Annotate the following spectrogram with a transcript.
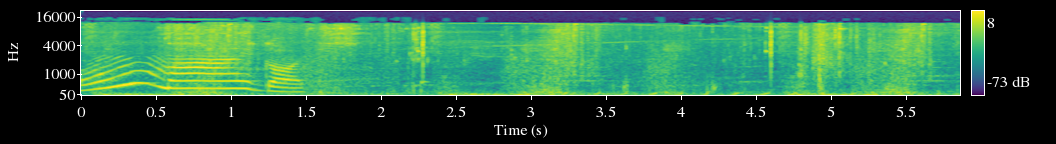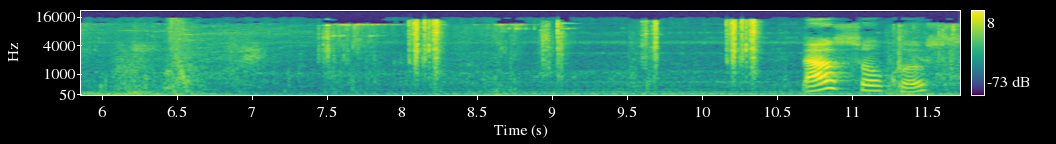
Oh my god. That was so close.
